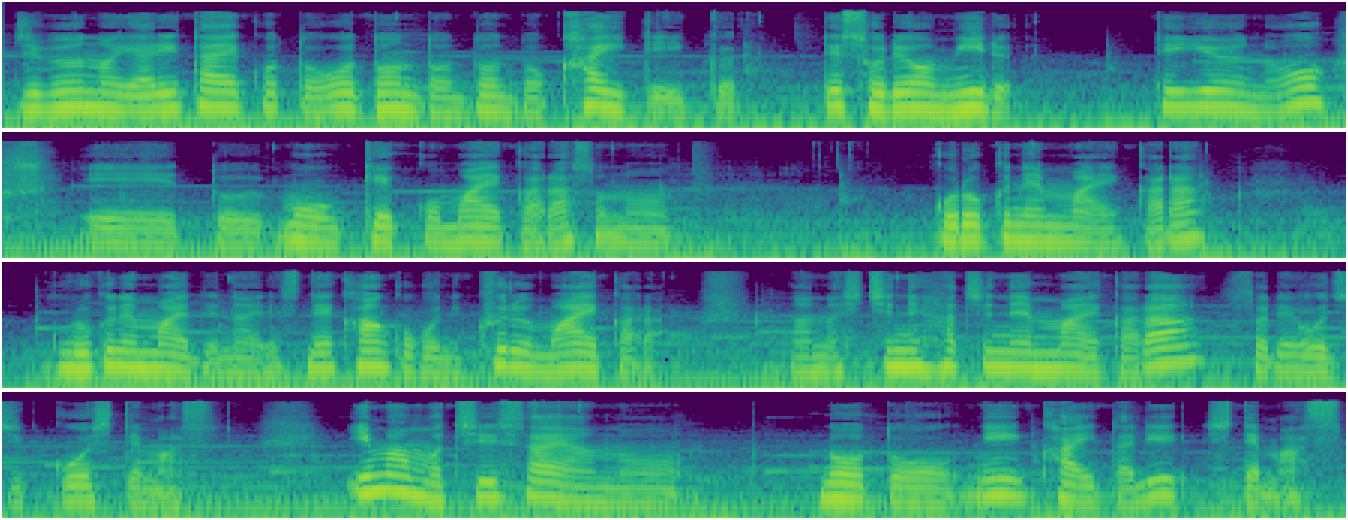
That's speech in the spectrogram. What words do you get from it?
自分のやりたいことをどんどんどんどん書いていく。でそれを見る。っていうのを、えー、っともう結構前からその56年前から56年前でないですね。韓国に来る前からあの7年8年前からそれを実行してます。今も小さいあのノートに書いたりしてます。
